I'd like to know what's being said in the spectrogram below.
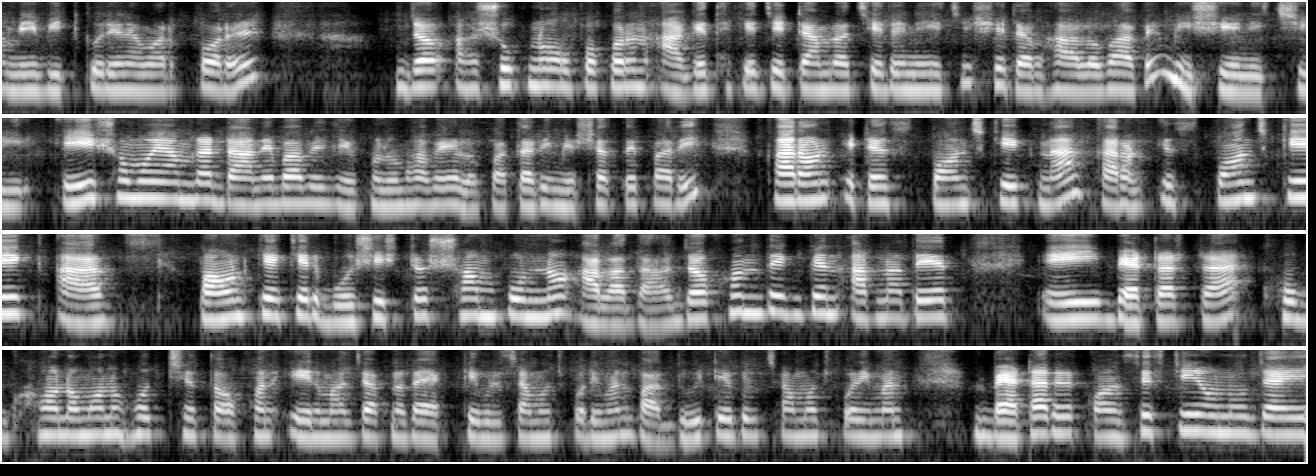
আমি বিট করে নেওয়ার পরে শুকনো উপকরণ আগে থেকে যেটা আমরা চেলে নিয়েছি সেটা ভালোভাবে মিশিয়ে নিচ্ছি। এই সময় আমরা ডানে ভাবে যে কোনোভাবে এলোপাতারি মেশাতে পারি, কারণ এটা স্পঞ্জ কেক না, কারণ স্পঞ্জ কেক আর পাউন্ড কেকের বৈশিষ্ট্য সম্পূর্ণ আলাদা। যখন দেখবেন আপনাদের এই ব্যাটারটা খুব ঘন মনে হচ্ছে, তখন এর মাঝে আপনারা এক টেবিল চামচ পরিমাণ বা দুই টেবিল চামচ পরিমাণ ব্যাটারের কনসিস্টেন্সি অনুযায়ী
